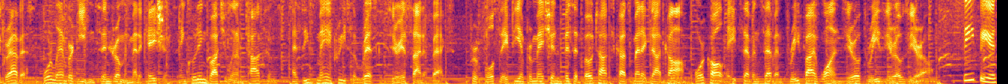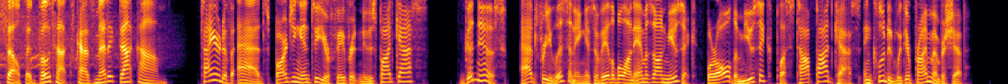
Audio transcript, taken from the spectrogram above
gravis, or Lambert-Eaton syndrome and medications, including botulinum toxins, as these may increase the risk of serious side effects. For full safety information, visit BotoxCosmetic.com or call 877-351-0300. See for yourself at BotoxCosmetic.com. Tired of ads barging into your favorite news podcasts? Good news. Ad-free listening is available on Amazon Music for all the music plus top podcasts included with your Prime membership.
